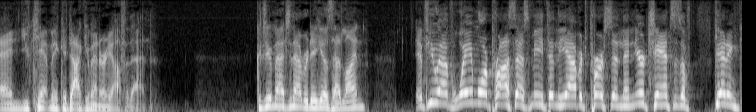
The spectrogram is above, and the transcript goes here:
and you can't make a documentary off of that. Could you imagine that ridiculous headline? If you have way more processed meat than the average person, then your chances of getting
